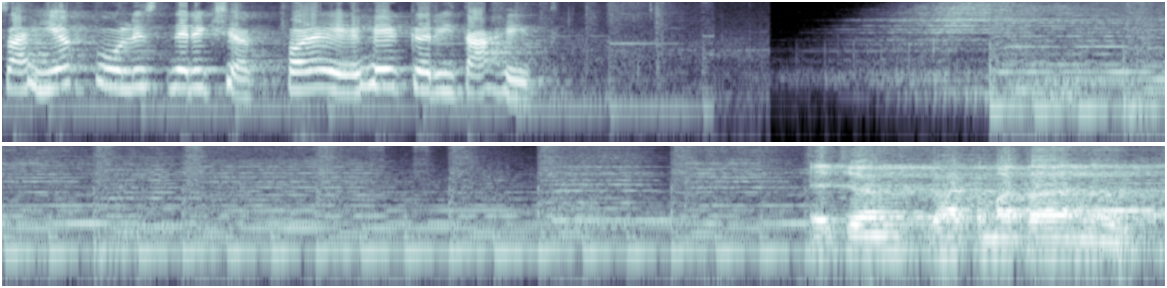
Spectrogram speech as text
सहाय्यक पोलीस निरीक्षक पळे हे करीत आहेत. H M Ghatmata news.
